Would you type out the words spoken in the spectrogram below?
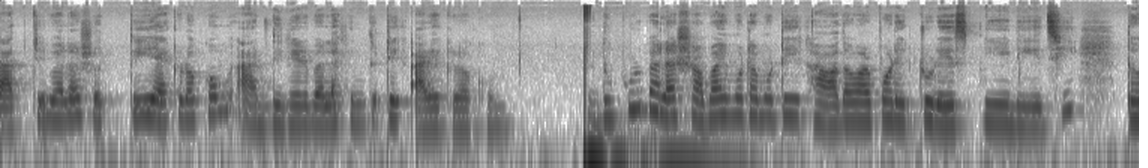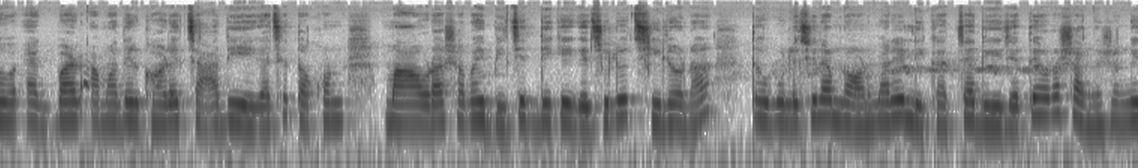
রাত্রিবেলা সত্যিই একরকম আর দিনের বেলা কিন্তু ঠিক আরেক রকম। দুপুরবেলা সবাই মোটামুটি খাওয়া দাওয়ার পর একটু রেস্ট নিয়ে নিয়েছি। তো একবার আমাদের ঘরে চা দিয়ে গেছে, তখন মা ওরা সবাই বিচের দিকে গেছিল, ছিল না। তো বলেছিলাম নর্মালি লিকার চা দিয়ে যেতে। ওরা সঙ্গে সঙ্গে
